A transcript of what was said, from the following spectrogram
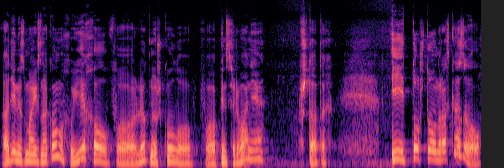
один из моих знакомых уехал в летную школу в Пенсильвании, в Штатах. И то, что он рассказывал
